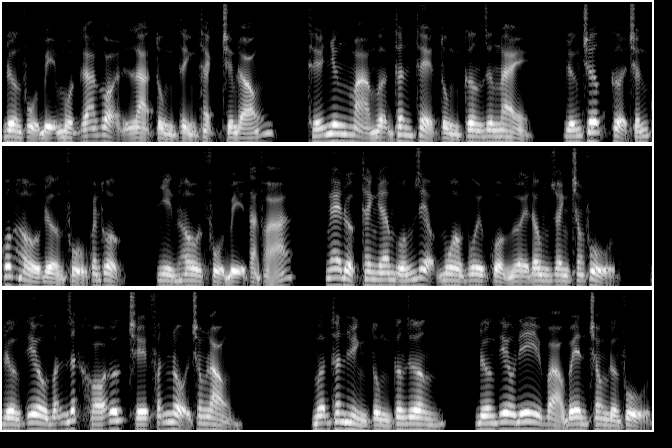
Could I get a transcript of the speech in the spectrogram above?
đường phủ bị một gã gọi là Tùng Tỉnh Thạch chiếm đóng, thế nhưng mà mượn thân thể Tùng Cương Dương này, đứng trước cửa trấn quốc hầu đường phủ quen thuộc, nhìn hầu phủ bị tàn phá, nghe được thanh âm uống rượu mua vui của người đông doanh trong phủ, đường tiêu vẫn rất khó ức chế phẫn nộ trong lòng. Mượn thân hình Tùng Cương Dương, đường tiêu đi vào bên trong đường phủ,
